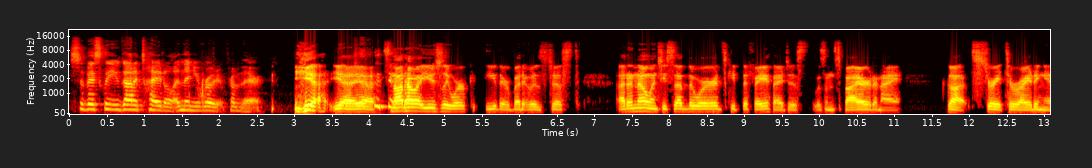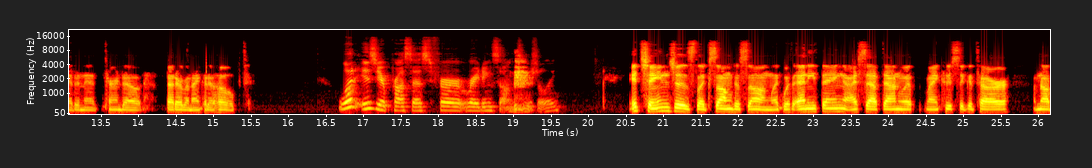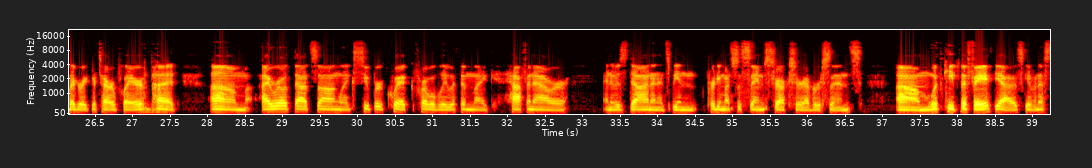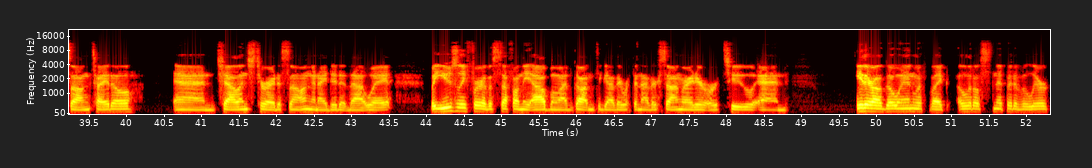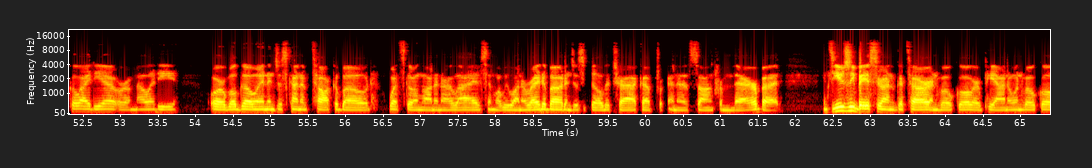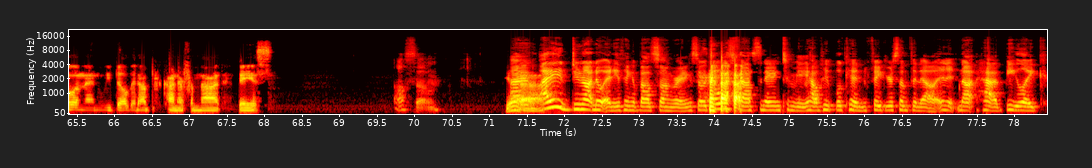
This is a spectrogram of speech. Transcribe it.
So basically, you got a title and then you wrote it from there. Yeah, yeah, yeah. It's not how I usually work either, but it was just I don't know when she said the words keep the faith, I just was inspired and I got straight to writing it and it turned out better than I could have hoped. What is your process for writing songs usually? It changes like song to song. Like with anything, I sat down with my acoustic guitar. I'm not a great guitar player, but um, I wrote that song like super quick, probably within like half an hour, and it was done. And it's been pretty much the same structure ever since. Um, with Keep the Faith, yeah, I was given a song title and challenged to write a song, and I did it that way. But usually for the stuff on the album, I've gotten together with another songwriter or two, and either I'll go in with like a little snippet of a lyrical idea or a melody, or we'll go in and just kind of talk about what's going on in our lives and what we want to write about and just build a track up and a song from there. But it's usually based around guitar and vocal or piano and vocal, and then we build it up kind of from that base. Awesome. Yeah. I, I do not know anything about songwriting, so it's always fascinating to me how people can figure something out and it not have be like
